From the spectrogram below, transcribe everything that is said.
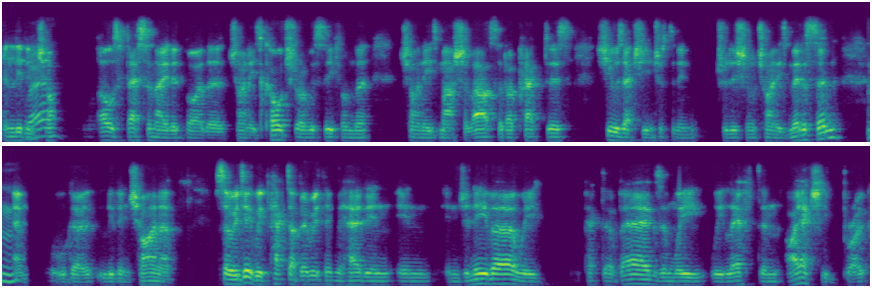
and live wow. in China. I was fascinated by the Chinese culture, obviously from the Chinese martial arts that I practice. She was actually interested in traditional Chinese medicine, mm. and we'll go live in China. So we did. We packed up everything we had in in in Geneva. We packed our bags and we we left and I actually broke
